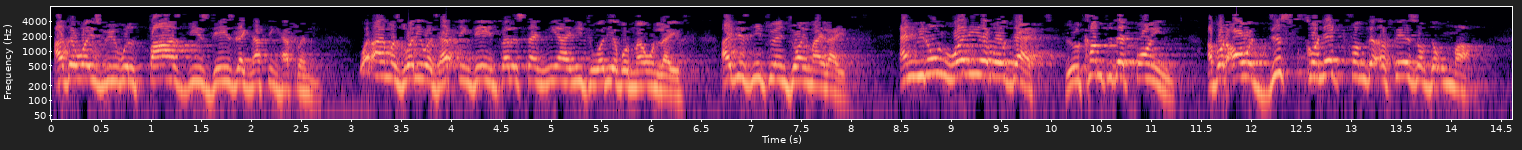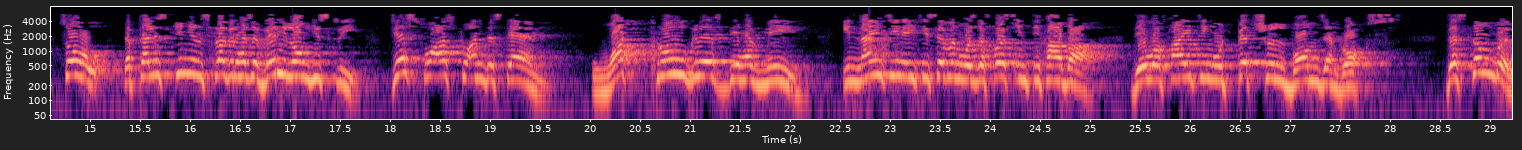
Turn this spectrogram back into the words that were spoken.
otherwise we will pass these days like nothing happened. What I must worry was happening there in Palestine, me I need to worry about my own life. I just need to enjoy my life. And we don't worry about that. We will come to that point about our disconnect from the affairs of the Ummah. So, the Palestinian struggle has a very long history. Just for us to understand what progress they have made. In 1987 was the first intifada. They were fighting with petrol bombs and rocks. The symbol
